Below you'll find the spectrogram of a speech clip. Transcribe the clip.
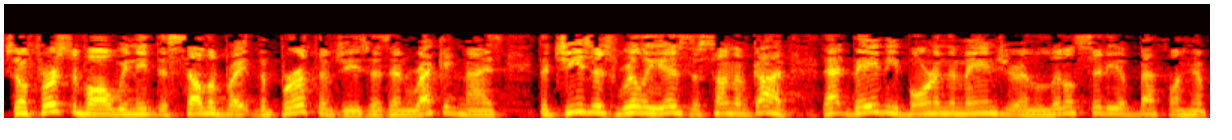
So first of all, we need to celebrate the birth of Jesus and recognize that Jesus really is the Son of God. That baby born in the manger in the little city of Bethlehem,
